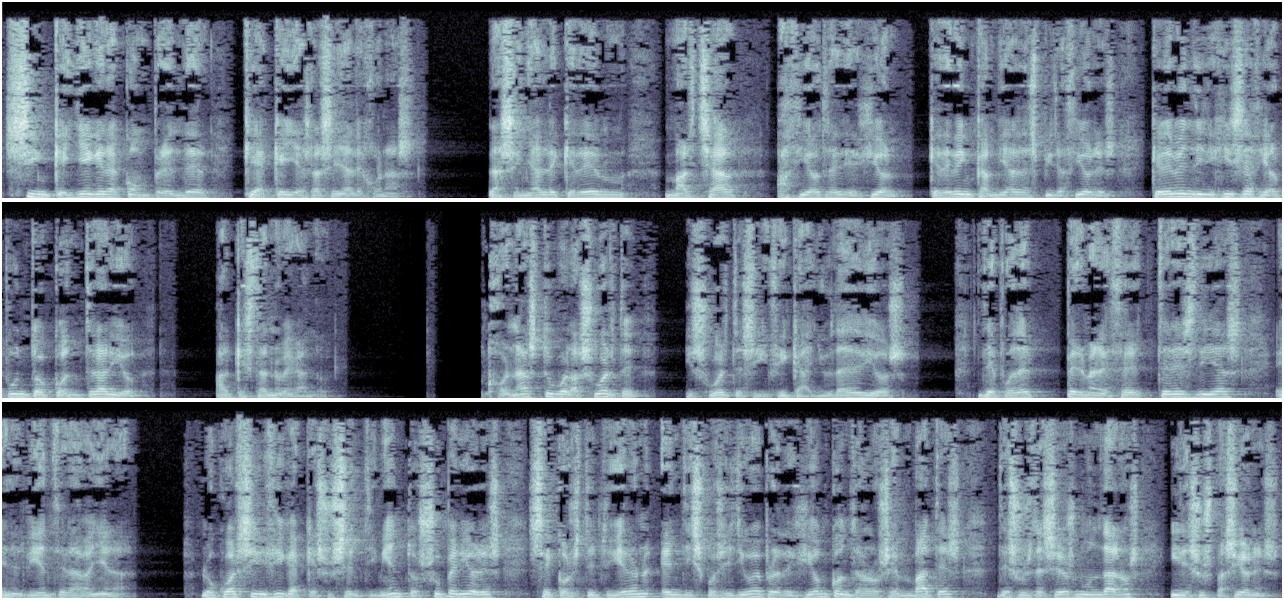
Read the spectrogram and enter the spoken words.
sin que lleguen a comprender que aquella es la señal de Jonás? La señal de que deben marchar hacia otra dirección, que deben cambiar de aspiraciones, que deben dirigirse hacia el punto contrario al que están navegando. Jonás tuvo la suerte, y suerte significa ayuda de Dios, de poder permanecer tres días en el vientre de la ballena, lo cual significa que sus sentimientos superiores se constituyeron en dispositivo de protección contra los embates de sus deseos mundanos y de sus pasiones.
